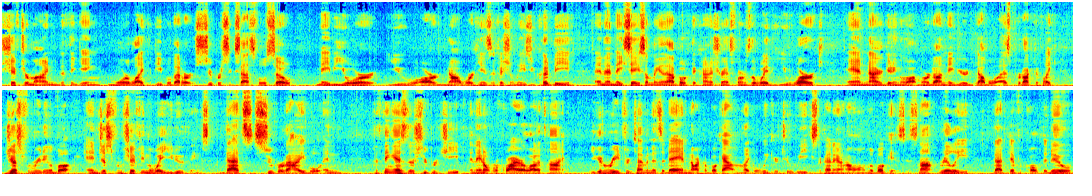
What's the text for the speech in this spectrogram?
shift your mind into thinking more like the people that are super successful. So maybe you're you are not working as efficiently as you could be, and then they say something in that book that kind of transforms the way that you work, and now you're getting a lot more done. Maybe you're double as productive, like just from reading a book and just from shifting the way you do things. That's super valuable. And the thing is, they're super cheap and they don't require a lot of time. You can read for 10 minutes a day and knock a book out in like a week or two weeks, depending on how long the book is. It's not really that difficult to do.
